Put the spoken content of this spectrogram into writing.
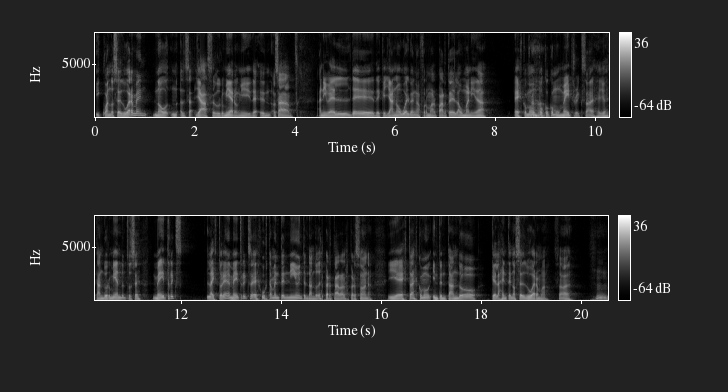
y cuando se duermen, no, no- o sea, ya se durmieron. Y de- en- o sea, a nivel de, de que ya no vuelven a formar parte de la humanidad. Es como un poco como Matrix, ¿sabes? Ellos están durmiendo, entonces Matrix, la historia de Matrix es justamente Neo intentando despertar a las personas. Y esta es como intentando que la gente no se duerma, ¿sabes? Hmm.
